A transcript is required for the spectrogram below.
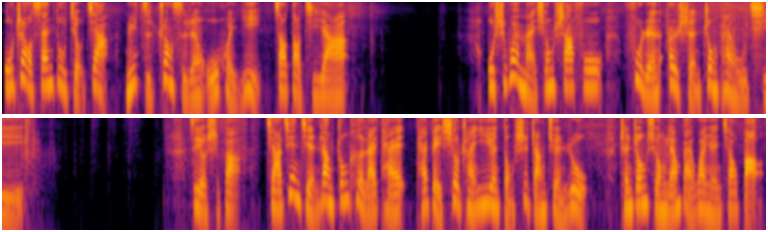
无照三度酒驾，女子撞死人无悔意，遭到羁押。五十万买凶杀夫，妇人二审重判无期。自由时报：假健检让中客来台，台北秀传医院董事长卷入，陈忠雄两百万元交保。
